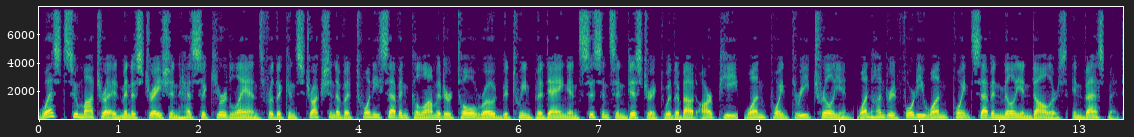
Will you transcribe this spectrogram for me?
West Sumatra administration has secured lands for the construction of a 27-kilometre toll road between Padang and Sisinsan district with about Rp. 1.3 trillion $141.7 million investment.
